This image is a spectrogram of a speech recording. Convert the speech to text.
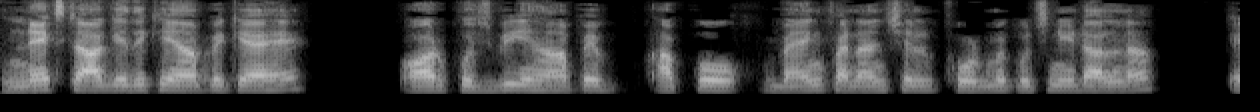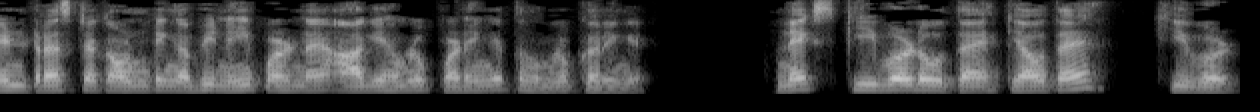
नेक्स्ट आगे देखिए यहाँ पे क्या है, और कुछ भी यहाँ पे आपको बैंक फाइनेंशियल कोड में कुछ नहीं डालना इंटरेस्ट अकाउंटिंग अभी नहीं पढ़ना है, आगे हम लोग पढ़ेंगे तो हम लोग करेंगे। नेक्स्ट कीवर्ड होता है, क्या होता है? कीवर्ड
